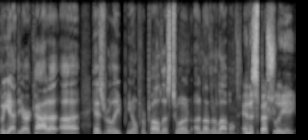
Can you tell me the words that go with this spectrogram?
but yeah, the Arcada uh, has really you know propelled us to a, another level. and especially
